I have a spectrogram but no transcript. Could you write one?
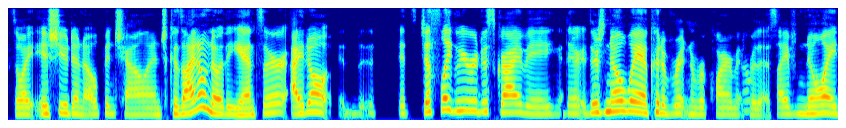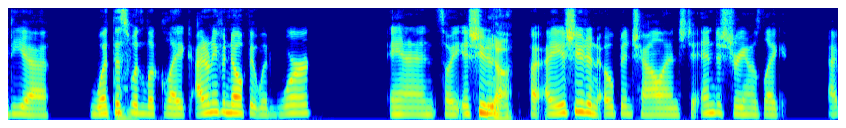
So I issued an open challenge because I don't know the answer. I don't, it's just like we were describing. There, there's no way I could have written a requirement for this. I have no idea what this mm-hmm. would look like. I don't even know if it would work. And so I issued yeah. an, I issued an open challenge to industry I was like, I,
